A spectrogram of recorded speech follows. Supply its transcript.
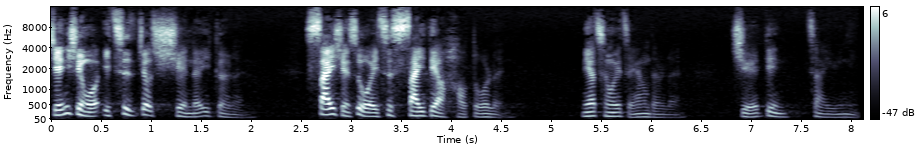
拣选我一次就选了一个人，筛选是我一次筛掉好多人。你要成为怎样的人，决定在于你。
